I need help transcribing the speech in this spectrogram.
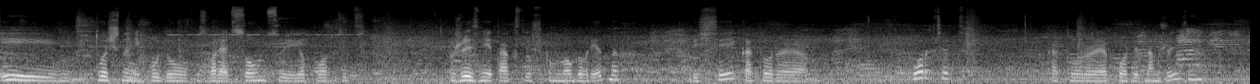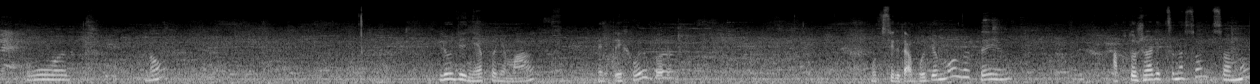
И точно не буду позволять солнцу ее портить. В жизни и так слишком много вредных вещей, которые портят, которые портят нам жизнь. Вот. Но люди не понимают. Это их выбор. Мы всегда будем молоды. А кто жарится на солнце, ну,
